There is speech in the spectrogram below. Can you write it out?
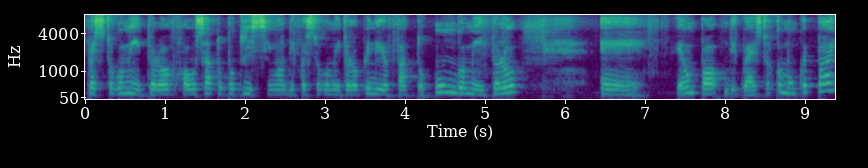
questo gomitolo ho usato pochissimo di questo gomitolo quindi ho fatto un gomitolo e, e un po di questo. Comunque poi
